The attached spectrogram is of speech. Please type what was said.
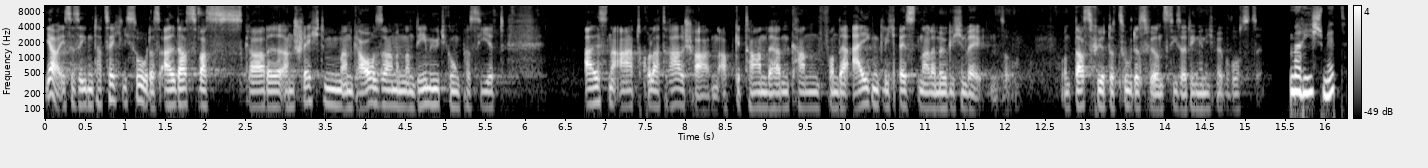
ja, ist es eben tatsächlich so, dass all das, was gerade an Schlechtem, an Grausamen, an Demütigung passiert, als eine Art Kollateralschaden abgetan werden kann von der eigentlich besten aller möglichen Welten. So. Und das führt dazu, dass wir uns dieser Dinge nicht mehr bewusst sind. Marie Schmidt.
